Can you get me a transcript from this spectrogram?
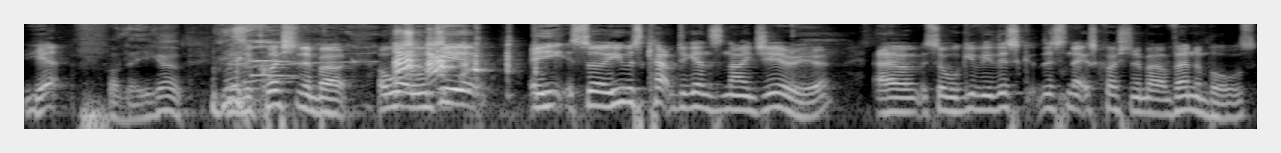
yeah. Well, there you go. There's a question about. Oh, well, we'll give, he, so he was capped against Nigeria. Um, so we'll give you this this next question about Venables.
